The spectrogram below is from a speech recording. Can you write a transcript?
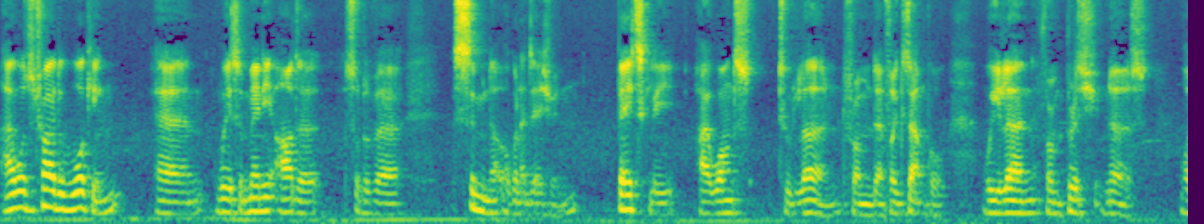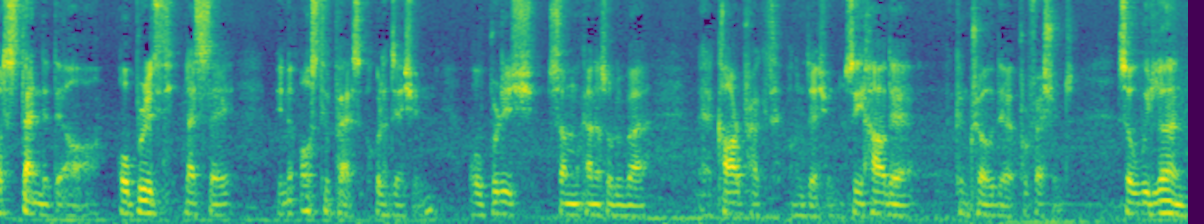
I was trying to working uh, with many other sort of a similar organization. Basically, I want to learn from them. For example, we learn from British nurse what standard they are, or British, let's say, in the osteopath organization, or British some kind of sort of a, a chiropractic organization. See how they control their professions. So we learn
